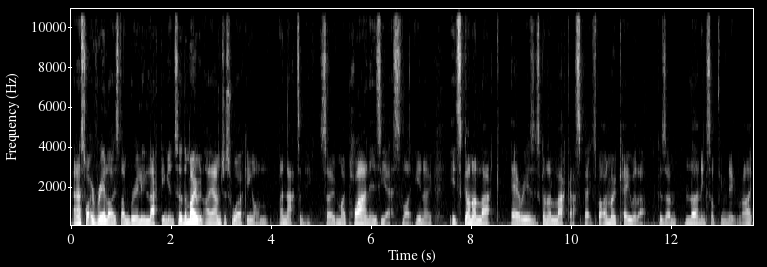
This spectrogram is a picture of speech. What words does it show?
And that's what I realized I'm really lacking in. So at the moment, I am just working on anatomy. So my plan is yes, like, you know, it's gonna lack areas, it's gonna lack aspects, but I'm okay with that because I'm learning something new, right?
